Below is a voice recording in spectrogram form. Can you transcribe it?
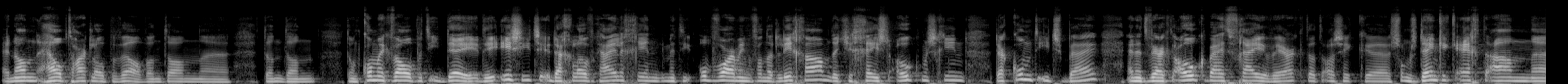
En dan helpt hardlopen wel. Want dan, eh, dan, dan, dan kom ik wel op het idee. Er is iets, daar geloof ik heilig in, met die opwarming van het lichaam. Dat je geest ook misschien, daar komt iets bij. En het werkt ook bij het vrije werk. Dat als ik, eh, soms denk ik echt aan, eh,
